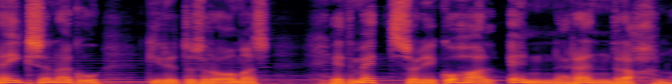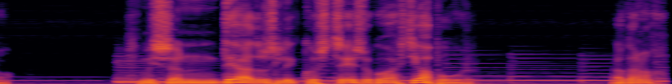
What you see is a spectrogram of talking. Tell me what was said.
näiks see nagu, kirjutas Roomas, et mets oli kohal enne rändrahnu, mis on teaduslikust seisukohast jabur aga noh,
